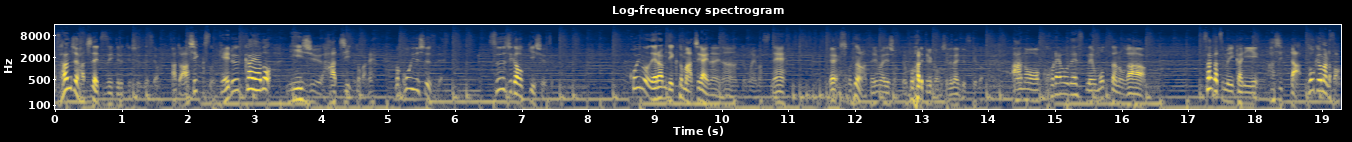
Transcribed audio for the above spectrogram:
これ38台続いてるっていうシューズですよ。あとアシックスのゲルカヤノ28とかね、まあ、こういうシューズです。数字が大きいシューズ。こういうのを選んでいくと間違いないなと思いますね。えそんなの当たり前でしょって思われてるかもしれないんですけど。あのこれをですね思ったのが3月6日に走った東京マラソン。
